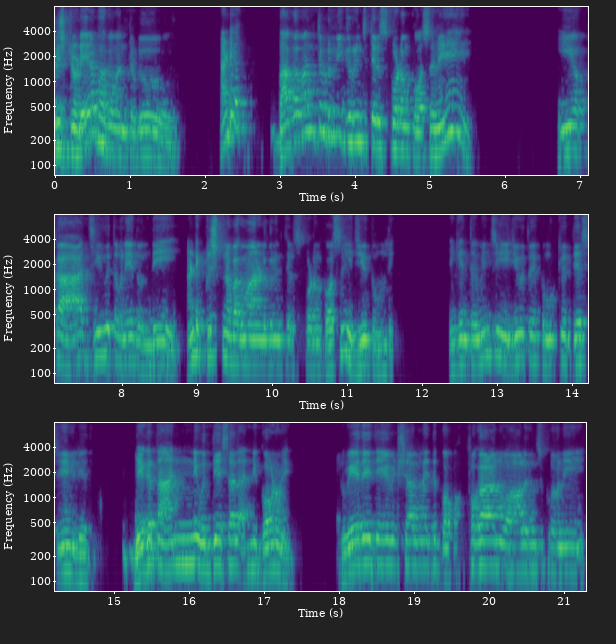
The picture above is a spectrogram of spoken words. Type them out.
కృష్ణుడే భగవంతుడు. అంటే భగవంతుడిని గురించి తెలుసుకోవడం కోసమే ఈ యొక్క జీవితం అనేది ఉంది. అంటే కృష్ణ భగవానుడి గురించి తెలుసుకోవడం కోసం ఈ జీవితం ఉంది. ఇంకెంతకు మించి ఈ జీవితం యొక్క ముఖ్య ఉద్దేశం ఏమీ లేదు. మిగతా అన్ని ఉద్దేశాలు అన్ని గౌణమే. నువ్వేదైతే ఏ విషయాలనైతే గొప్పగా నువ్వు ఆలోచించుకొని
